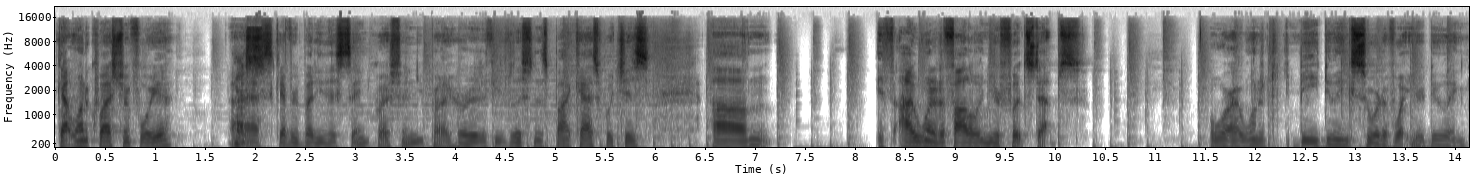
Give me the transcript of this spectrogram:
Got one question for you. Yes. I ask everybody the same question. You probably heard it if you've listened to this podcast, which is um, if I wanted to follow in your footsteps or I wanted to be doing sort of what you're doing,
